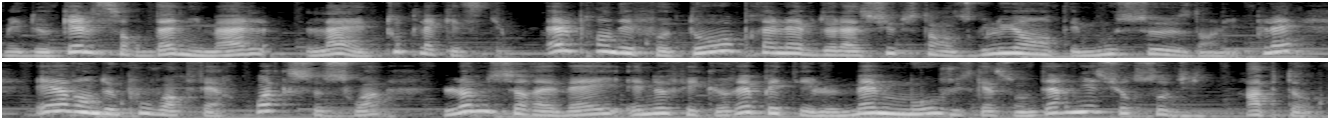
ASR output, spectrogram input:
Mais de quelle sorte d'animal? Là est toute la question. Elle prend des photos, prélève de la substance gluante et mousseuse dans les plaies, et avant de pouvoir faire quoi que ce soit, l'homme se réveille et ne fait que répéter le même mot jusqu'à son dernier sursaut de vie, Raptor.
